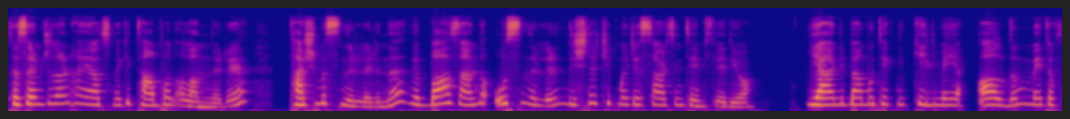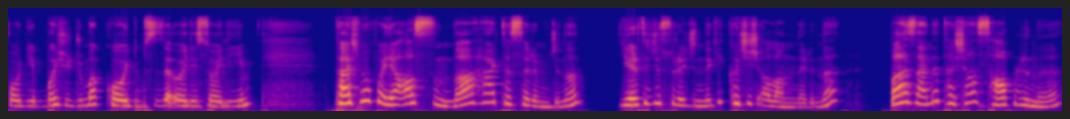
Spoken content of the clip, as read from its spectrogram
Tasarımcıların hayatındaki tampon alanları, taşma sınırlarını ve bazen de o sınırların dışına çıkma cesaretini temsil ediyor. Yani ben bu teknik kelimeyi aldım, metafor diye başucuma koydum size öyle söyleyeyim. Taşma payı aslında her tasarımcının yaratıcı sürecindeki kaçış alanlarını, bazen de taşan sabrını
